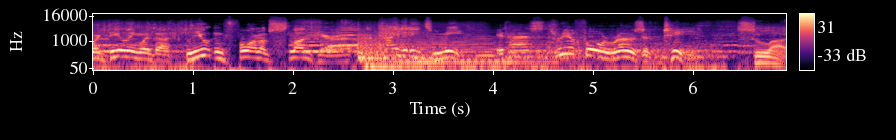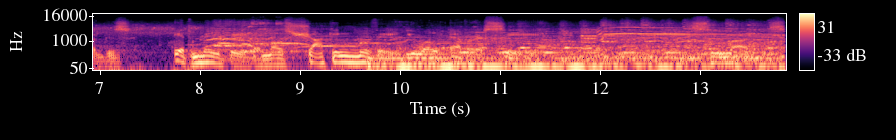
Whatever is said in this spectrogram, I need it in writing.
We're dealing with a mutant form of slug here, a, a kind that eats meat. It has three or four rows of teeth. Slugs. It may be the most shocking movie you will ever see. Slugs.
